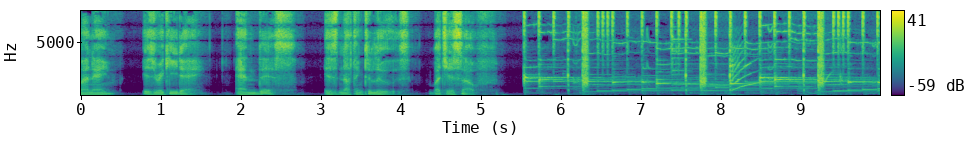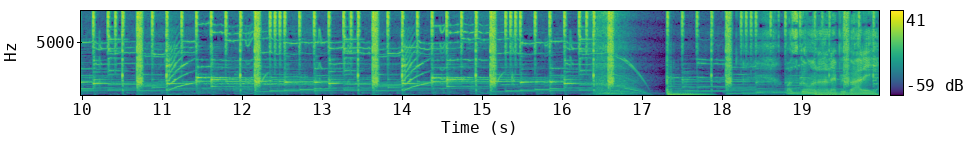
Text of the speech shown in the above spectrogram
My name is Ricky Day, and this is Nothing to Lose But Yourself. What's going on, everybody?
